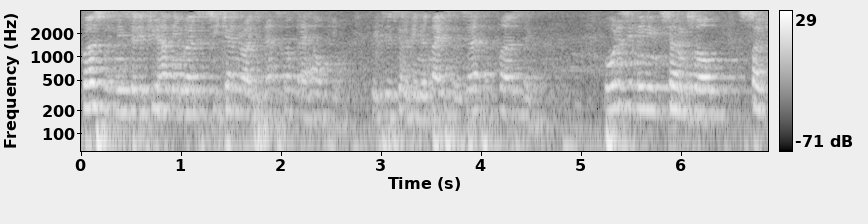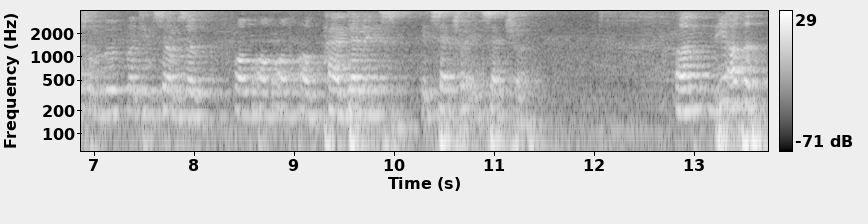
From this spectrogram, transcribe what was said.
First, of it means that if you have an emergency generator, that's not going to help you because it's going to be in the basement. So that's the first thing. But what does it mean in terms of social movement, in terms of, of, of, of pandemics, etc., etc.? Um, the other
